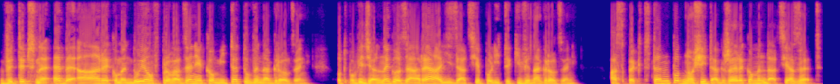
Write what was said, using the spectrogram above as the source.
Wytyczne EBA rekomendują wprowadzenie Komitetu Wynagrodzeń, odpowiedzialnego za realizację polityki wynagrodzeń. Aspekt ten podnosi także rekomendacja Z.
